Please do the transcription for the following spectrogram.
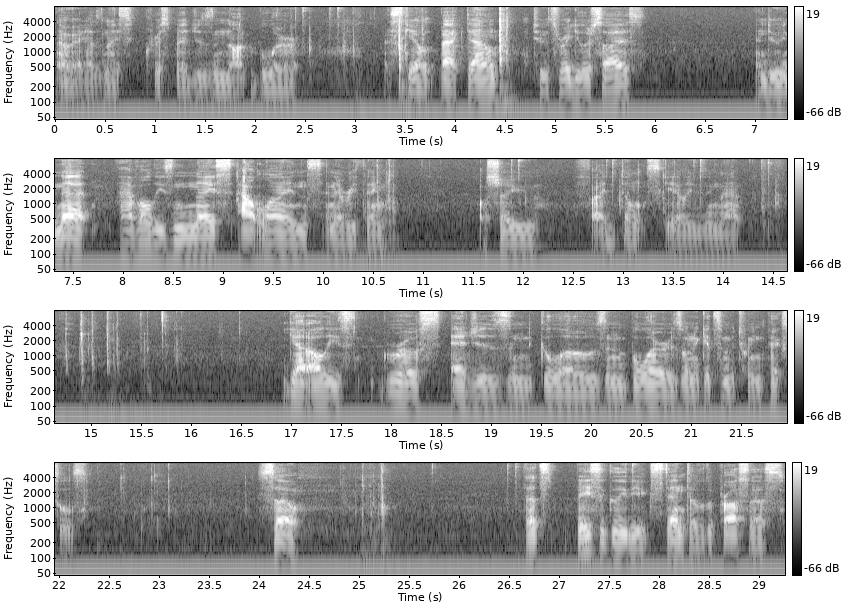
That way it has nice crisp edges and not blur. I scale it back down to its regular size and doing that I have all these nice outlines and everything. I'll show you if I don't scale using that. You got all these gross edges and glows and blurs when it gets in between pixels. So, that's basically the extent of the process.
